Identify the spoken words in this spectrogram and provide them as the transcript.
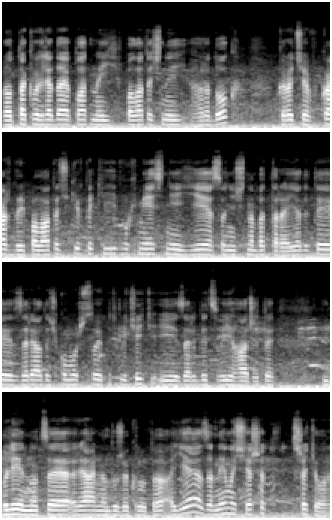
От так виглядає платний палаточний городок. Коротше, в кожній палаточці в такій двохмісній є сонячна батарея, де ти зарядочку можеш свою підключити і зарядити свої гаджети. Блін, ну це реально дуже круто. А є за ними ще шат- шатьори.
